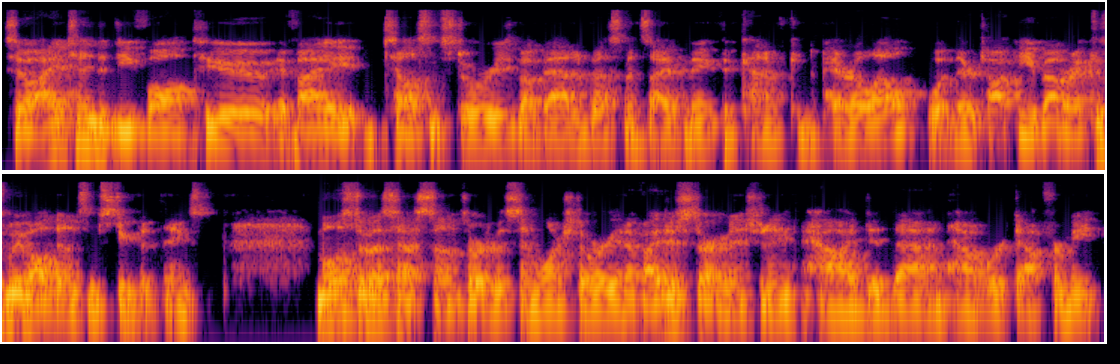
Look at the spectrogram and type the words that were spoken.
So I tend to default to if I tell some stories about bad investments I've made that kind of can parallel what they're talking about, right? Because we've all done some stupid things. Most of us have some sort of a similar story. And if I just start mentioning how I did that and how it worked out for me,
